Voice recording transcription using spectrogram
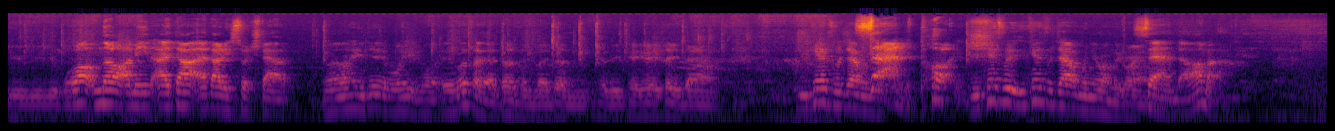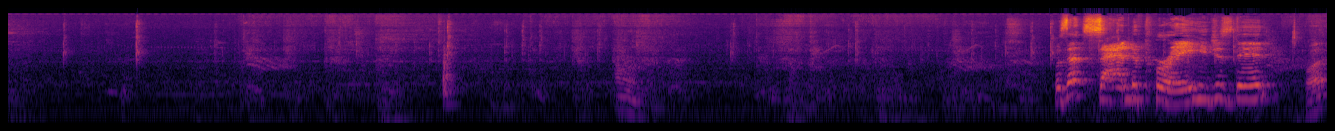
you, you, you. Well, no, I mean, I thought I thought he switched out. Well, he did. Well, he, well, it looks like that doesn't, it, but it doesn't because he, he, he stayed down. You can't switch out. When Sand punch. You can't switch. You can't switch out when you're on the ground. Sand armor. Was that sand pray he just did? what?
